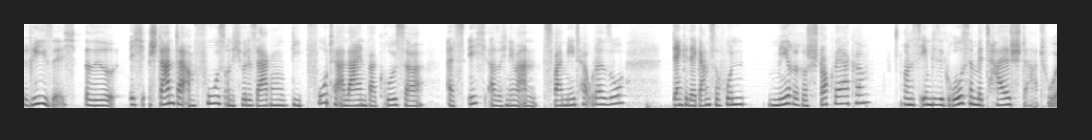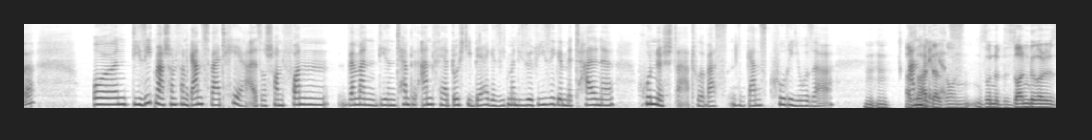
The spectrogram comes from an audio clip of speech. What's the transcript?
riesig. Also ich stand da am Fuß und ich würde sagen, die Pfote allein war größer als ich. Also ich nehme an, zwei Meter oder so. Denke, der ganze Hund mehrere Stockwerke und es ist eben diese große Metallstatue. Und die sieht man schon von ganz weit her. Also schon von, wenn man diesen Tempel anfährt durch die Berge, sieht man diese riesige metallene Hundestatue, was ein ganz kurioser mhm. Also Anblick hat er so, ein, so, eine besondere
